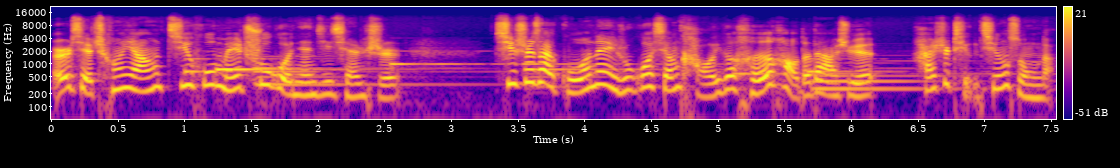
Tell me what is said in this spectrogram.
而且程阳几乎没出过年级前十。其实，在国内如果想考一个很好的大学，还是挺轻松的。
